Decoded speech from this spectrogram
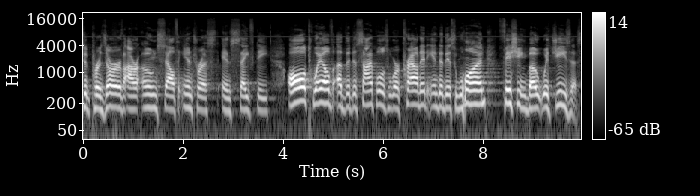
to preserve our own self interest and safety. All 12 of the disciples were crowded into this one fishing boat with Jesus.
